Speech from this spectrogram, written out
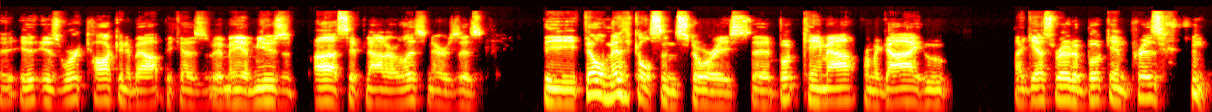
is worth talking about because it may amuse us, if not our listeners, is the Phil Mickelson stories. The book came out from a guy who, I guess, wrote a book in prison.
